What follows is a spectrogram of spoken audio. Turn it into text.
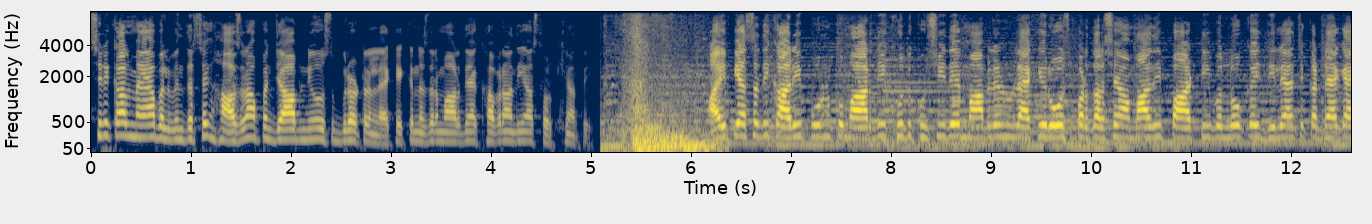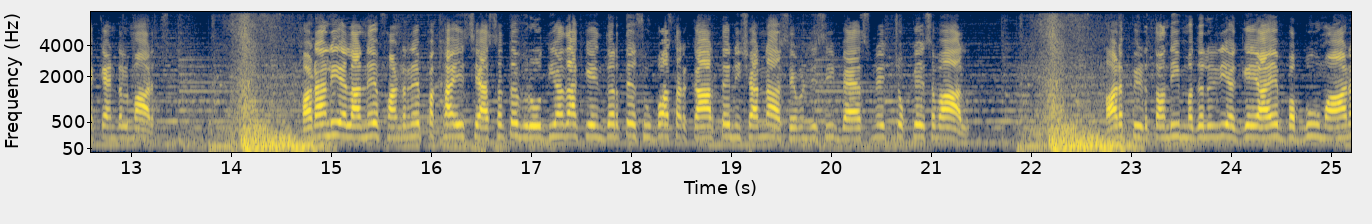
ਸ਼੍ਰੀ ਅਕਾਲ, ਮੈਂ ਆ ਬਲਵਿੰਦਰ ਸਿੰਘ, ਹਾਜ਼ਰਾਂ ਪੰਜਾਬ ਨਿਊਜ਼ ਬੁਲੇਟਿਨ ਲੈ ਕੇ। ਇੱਕ ਨਜ਼ਰ ਮਾਰਦੇ ਹਾਂ ਖਬਰਾਂ ਦੀਆਂ ਸੁਰਖੀਆਂ ਤੇ। ਆਈਪੀਐਸ ਅਧਿਕਾਰੀ ਪੂਰਨ ਕੁਮਾਰ ਦੀ ਖੁਦਕੁਸ਼ੀ ਦੇ ਮਾਮਲੇ ਨੂੰ ਲੈ ਕੇ ਰੋਸ ਪ੍ਰਦਰਸ਼ਨ, ਆਮ ਆਦਮੀ ਪਾਰਟੀ ਵੱਲੋਂ ਕਈ ਜ਼ਿਲ੍ਹਿਆਂ 'ਚ ਕੱਢਿਆ ਗਿਆ ਕੈਂਡਲ ਮਾਰਚ। ਹੜ੍ਹਾਂ ਲਈ ਐਲਾਨੇ ਫੰਡ ਨੇ ਪਖਾਈ ਸਿਆਸਤ, ਵਿਰੋਧੀਆਂ ਦਾ ਕੇਂਦਰ ਤੇ ਸੂਬਾ ਸਰਕਾਰ ਤੇ ਨਿਸ਼ਾਨਾ, ਸਿਮਰਨਜੀਤ ਸਿੰਘ ਬੈਸ ਨੇ ਚੁੱਕੇ ਸਵਾਲ। ਹੜ੍ਹ ਪੀੜਤਾਂ ਦੀ ਮਦਦ ਲਈ ਅੱਗੇ ਆਏ ਬੱਬੂ ਮਾਨ,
